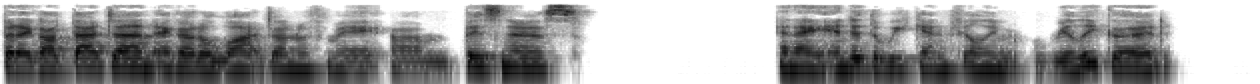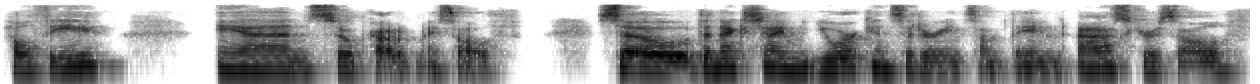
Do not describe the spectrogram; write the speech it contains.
But I got that done. I got a lot done with my um, business. And I ended the weekend feeling really good, healthy, and so proud of myself. So the next time you're considering something, ask yourself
